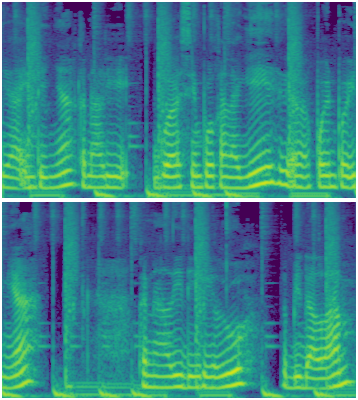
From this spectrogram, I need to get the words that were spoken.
Ya intinya kenali gue simpulkan lagi ya, poin-poinnya. Kenali diri lu lebih dalam.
